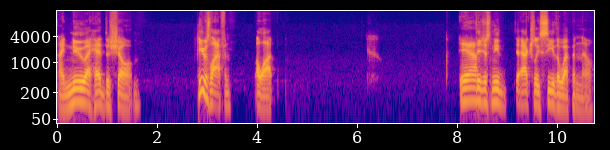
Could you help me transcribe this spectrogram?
I knew I had to show him. He was laughing a lot. yeah, They just need to actually see the weapon now.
